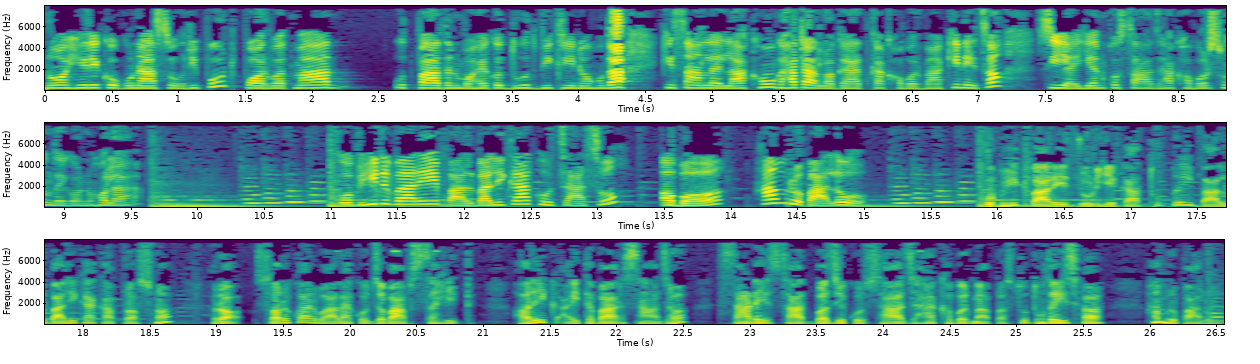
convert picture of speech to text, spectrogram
नहेरेको गुनासो रिपोर्ट पर्वतमा उत्पादन भएको दूध बिक्री नहुँदा किसानलाई लाखौं घाटा लगायतका खबर बाँकी नै छ। सीआईएनको साझा खबर सुन्दै गर्नुहोला। कोभिड बारे बालबालिकाको चासो अब हाम्रो पालो। कोभिड बारे जोडिएका थुप्रै बालबालिकाका प्रश्न र सरकारवालाको जवाब सहित हरेक आइतबार साँझ साढे सात बजेको साझा खबरमा प्रस्तुत हुँदैछ हाम्रो पालो।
